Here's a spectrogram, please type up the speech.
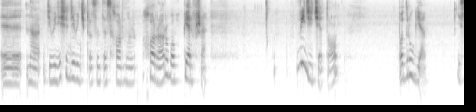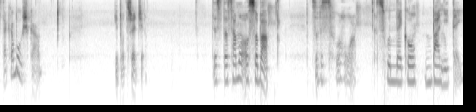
e, na 99% to jest horror, horror, bo po pierwsze widzicie to, po drugie jest taka buźka i po trzecie to jest ta sama osoba, co wysłała słynnego Bunny Tail.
